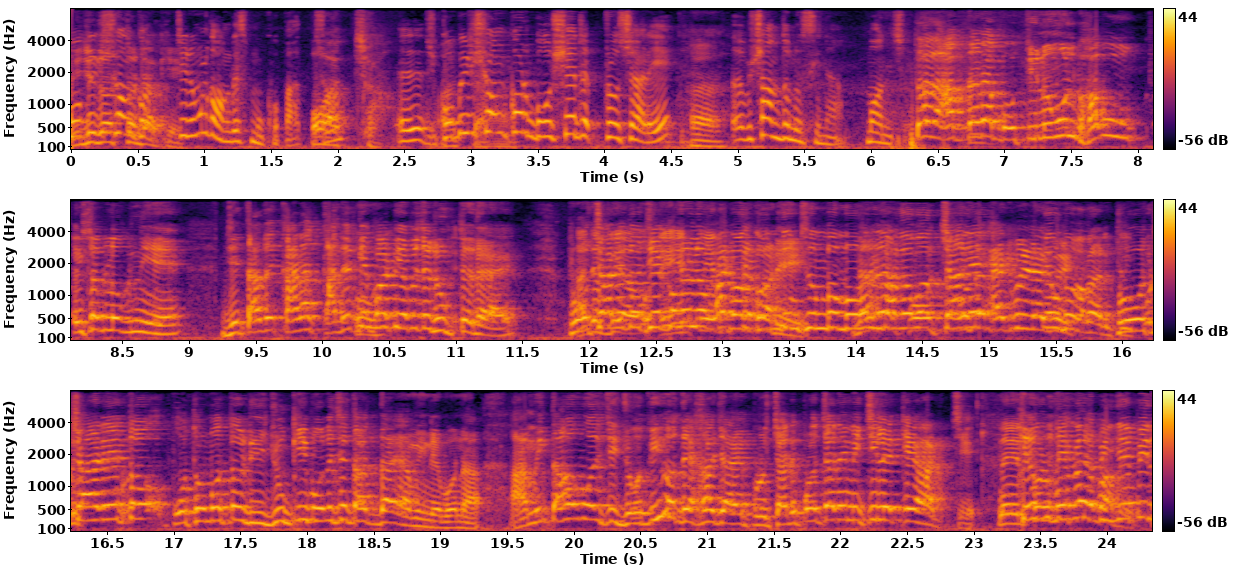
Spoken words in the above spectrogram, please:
কবির শঙ্কর তৃণমূল কংগ্রেস মুখপাত্র। আচ্ছা। কবির আচ্ছা। শঙ্কর বোসের প্রচারে হ্যাঁ। শান্তনু সিনহা মঞ্চে। তাহলে আপনারা তৃণমূল ভাবুক এইসব লোক নিয়ে যে তাদের কারা কাদেরকে পার্টি অফিসে ঢুকতে দেয়? প্রচারে তো যে কোনো লোক এরপর হাঁটতে পারে। শুনব মোহন ভাগবত প্রচারে তো প্রথমত রিজু কি বলেছে তার দায় আমি নেব না। আমি তাও বলছি যদিও দেখা যায় প্রচারে প্রচারে মিছিলে কে হাঁটছে? কেউ দেখতে বিজেপির।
